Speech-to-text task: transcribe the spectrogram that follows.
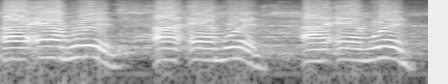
I am win. I am win. I am win.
